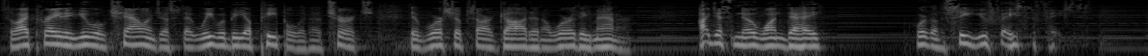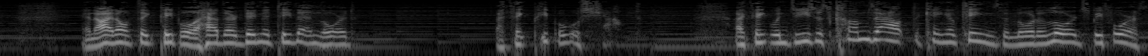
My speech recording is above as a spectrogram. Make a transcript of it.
So I pray that you will challenge us that we would be a people in a church that worships our God in a worthy manner. I just know one day we're going to see you face to face. And I don't think people will have their dignity then, Lord. I think people will shout. I think when Jesus comes out, the King of Kings and Lord of Lords before us,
